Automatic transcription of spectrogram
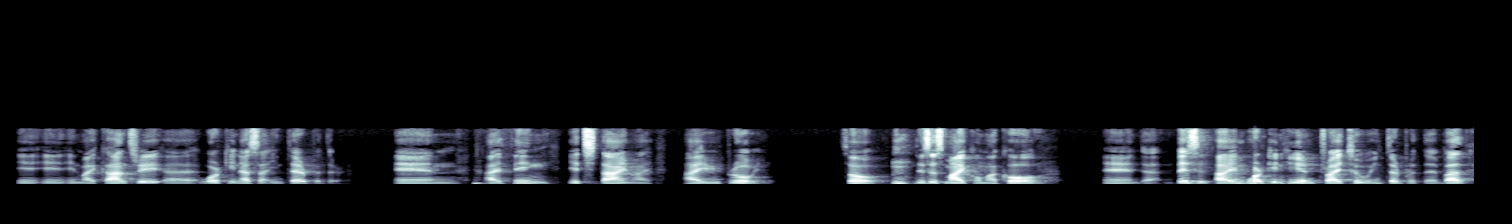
in, in, my country uh, working as an interpreter. And I think each time I, I'm improving. So this is Michael McCall. And uh, this is, I am working here and try to interpret it. But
